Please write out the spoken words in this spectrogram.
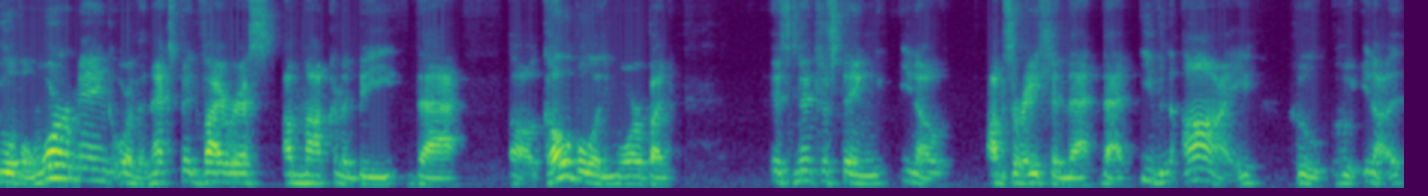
global warming or the next big virus, I'm not going to be that uh, gullible anymore. But it's an interesting, you know, observation that that even I, who who you know,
